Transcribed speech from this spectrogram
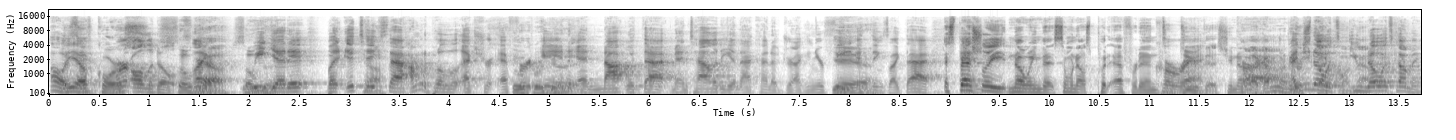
Oh, yeah, of course. we're all adults. So like. Yeah, so we good. get it, but it takes Yeah. that. I'm gonna put a little extra effort Super in, good. and not with that mentality and that kind of dragging your feet Yeah. and things like that. And- Especially knowing that someone else put effort in correct. to do this. You know, like I'm going to be and you know respectful it's you know way. it's coming.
